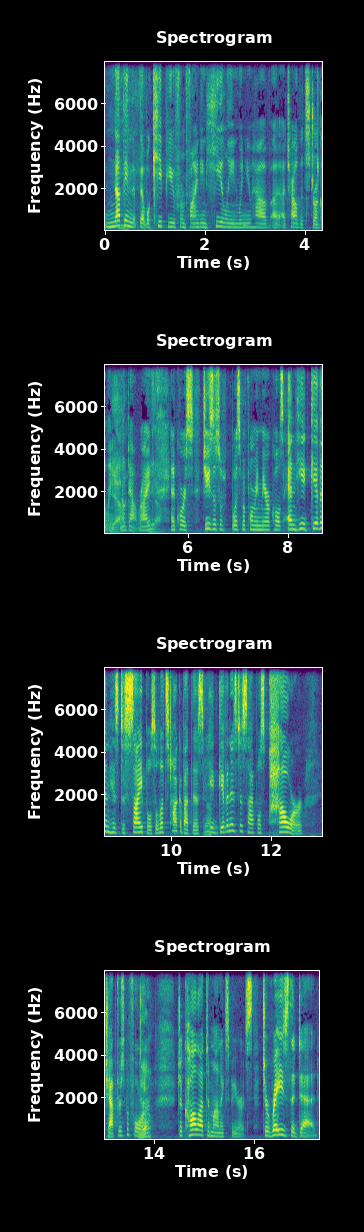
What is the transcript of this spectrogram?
nothing that, that will keep you from finding healing when you have a, a child that's struggling, Yeah. no doubt, right? Yeah. And of course, Jesus was, was performing miracles and he had given his disciples, so let's talk about this. Yeah. He had given his disciples power, chapters before, to call out demonic spirits, to raise the dead,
